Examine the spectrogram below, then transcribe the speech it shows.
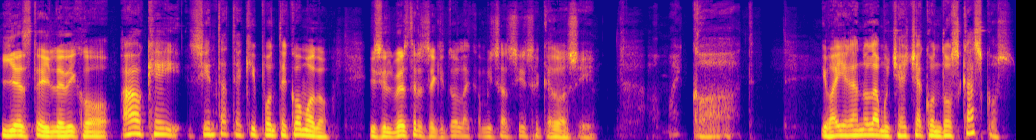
y, este, y le dijo, ah, ok, siéntate aquí, ponte cómodo. Y Silvestre se quitó la camisa así, se quedó así. Oh my God. Y va llegando la muchacha con dos cascos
